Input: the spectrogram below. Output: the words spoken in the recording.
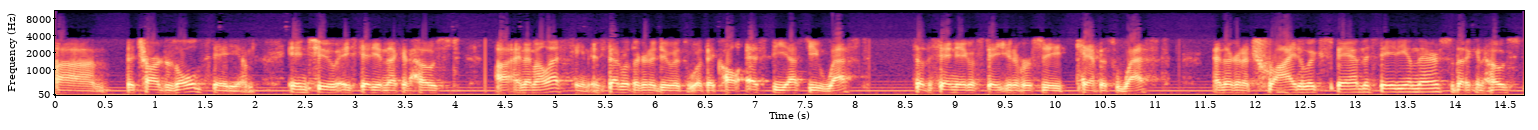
um, the Chargers' old stadium into a stadium that could host uh, an MLS team. Instead, what they're going to do is what they call SDSU West, so the San Diego State University Campus West and they're going to try to expand the stadium there so that it can host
